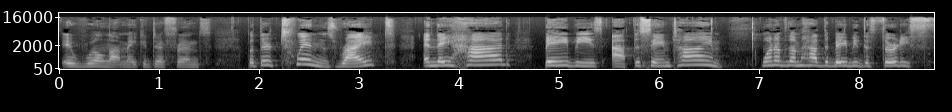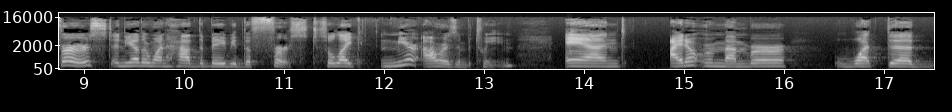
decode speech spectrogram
It will not make a difference. But they're twins, right? And they had babies at the same time. one of them had the baby the 31st and the other one had the baby the 1st. So like mere hours in between. And I don't remember what the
